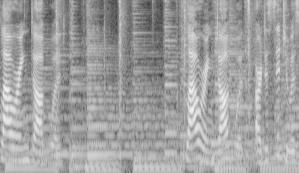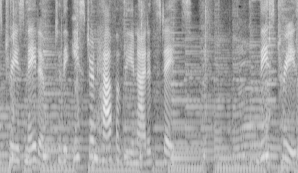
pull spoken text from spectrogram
Flowering Dogwood Flowering dogwoods are deciduous trees native to the eastern half of the United States. These trees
